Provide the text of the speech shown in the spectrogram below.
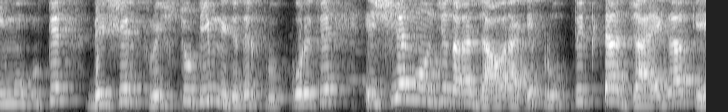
এই মুহূর্তে দেশের শ্রেষ্ঠ টিম নিজেদের প্রুভ করেছে। এশিয়ান মঞ্চে তারা যাওয়ার আগে প্রত্যেকটা জায়গাকে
